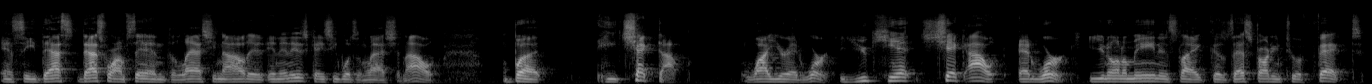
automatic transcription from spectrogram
And see, that's that's where I'm saying the lashing out, and in his case, he wasn't lashing out, but he checked out while you're at work. You can't check out at work. You know what I mean? It's like, because that's starting to affect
